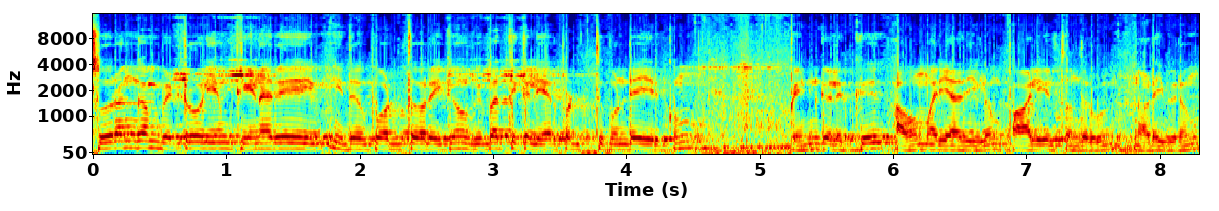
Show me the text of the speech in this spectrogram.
சுரங்கம் பெட்ரோலியம் கிணறு இதை பொறுத்த வரைக்கும் விபத்துக்கள் ஏற்படுத்தி கொண்டே இருக்கும். பெண்களுக்கு அவமரியாதைகளும் பாலியல் தொந்தரவும் நடைபெறும்.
